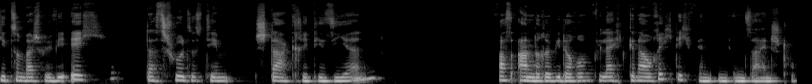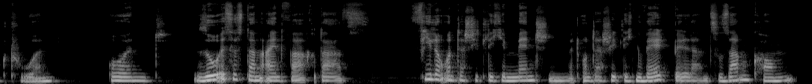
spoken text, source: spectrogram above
die zum Beispiel wie ich das Schulsystem stark kritisieren, was andere wiederum vielleicht genau richtig finden in seinen Strukturen. Und so ist es dann einfach, dass viele unterschiedliche Menschen mit unterschiedlichen Weltbildern zusammenkommen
